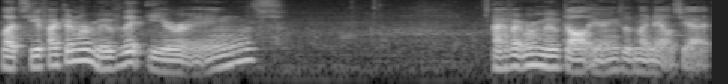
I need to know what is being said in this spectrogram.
Let's see if I can remove the earrings. I haven't removed all earrings with my nails yet.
